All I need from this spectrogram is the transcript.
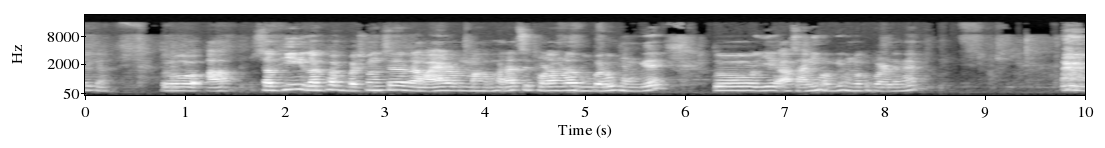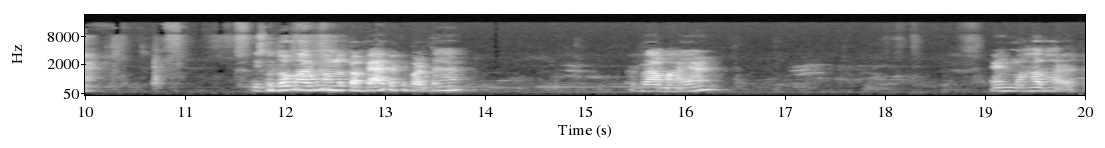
ठीक है? तो आप सभी लगभग बचपन से रामायण और महाभारत से थोड़ा मोड़ा रूबरू होंगे तो ये आसानी होगी हम लोग को पढ़ने में। इसको दो भाग में हम लोग कंपेयर करके पढ़ते हैं। रामायण एंड महाभारत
